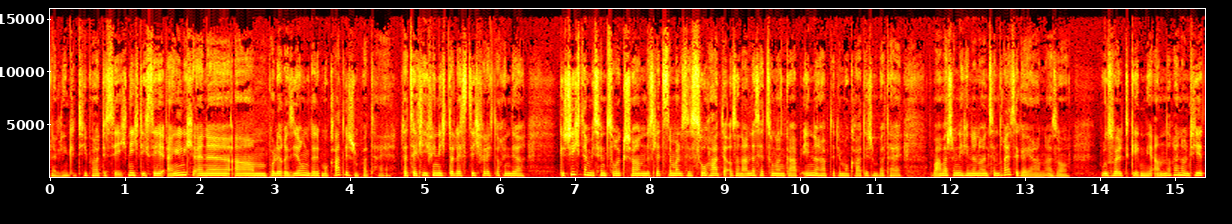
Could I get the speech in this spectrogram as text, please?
Eine linke Tea Party sehe ich nicht. Ich sehe eigentlich eine ähm, Polarisierung der Demokratischen Partei. Tatsächlich finde ich, da lässt sich vielleicht auch in der Geschichte ein bisschen zurückschauen. Das letzte Mal, dass es so harte Auseinandersetzungen gab innerhalb der Demokratischen Partei, war wahrscheinlich in den 1930er Jahren. Also Roosevelt gegen die anderen. Und hier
